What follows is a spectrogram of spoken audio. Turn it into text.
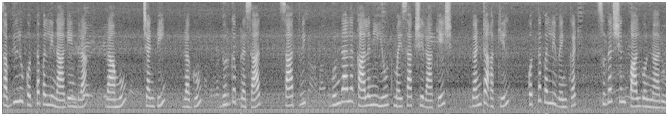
సభ్యులు కొత్తపల్లి నాగేంద్ర రాము చంటి రఘు దుర్గప్రసాద్ సాత్విక్ గుండాల కాలనీ యూత్ మైసాక్షి రాకేష్ గంట అఖిల్ కొత్తపల్లి వెంకట్ సుదర్శన్ పాల్గొన్నారు.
